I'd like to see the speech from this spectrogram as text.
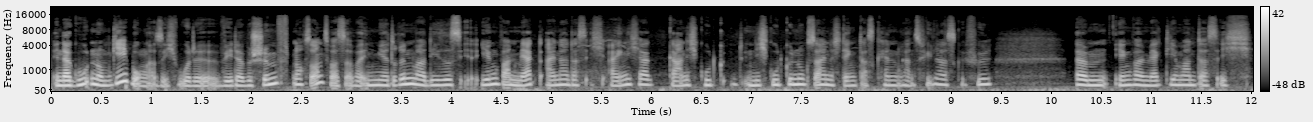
in einer guten Umgebung. Also ich wurde weder beschimpft noch sonst was, aber in mir drin war dieses, irgendwann merkt einer, dass ich eigentlich ja gar nicht gut, nicht gut genug sein. Ich denke, das kennen ganz viele, das Gefühl. Ähm, irgendwann merkt jemand, dass ich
